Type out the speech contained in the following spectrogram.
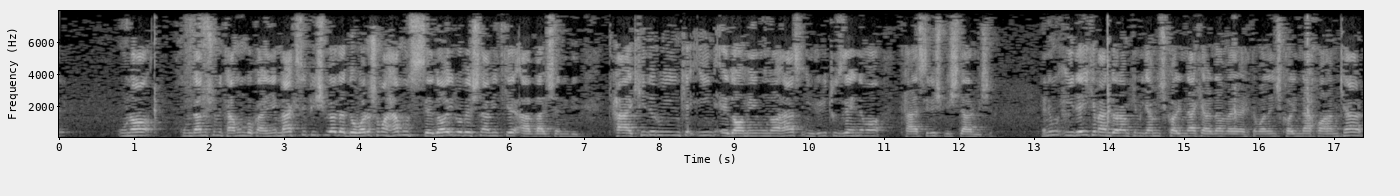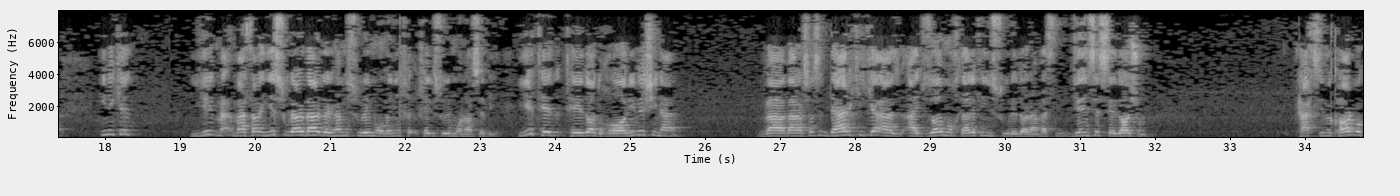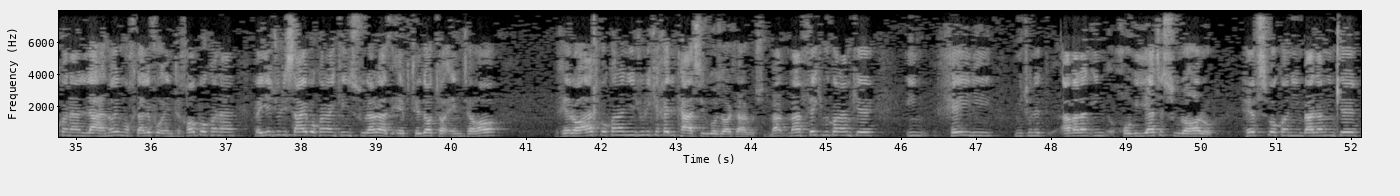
اونا خوندنشون رو تموم بکنن. یه مکسی پیش بیاد و دوباره شما همون صدایی رو بشنوید که اول شنیدید. تأکید روی این که این ادامه اونا هست اینجوری تو ذهن ما تاثیرش بیشتر میشه. یعنی اون ایده ای که من دارم که میگم هیچ کاری نکردم و احتمالا هیچ کاری نخواهم کرد اینه که یه مثلا یه سوره رو برداریم همین سوره مؤمنین خیلی سوره مناسبی یه تعداد غاری بشینن و بر اساس درکی که از اجزای مختلف این سوره دارن و جنس صداشون تقسیم کار بکنن لحنای مختلف رو انتخاب بکنن و یه جوری سعی بکنن که این سوره رو از ابتدا تا انتها قرائت بکنن یه جوری که خیلی تاثیرگذارتر باشه من, من فکر می‌کنم که این خیلی می‌تونه اولا این هویت سوره ها رو حفظ بکنیم بعدم اینکه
